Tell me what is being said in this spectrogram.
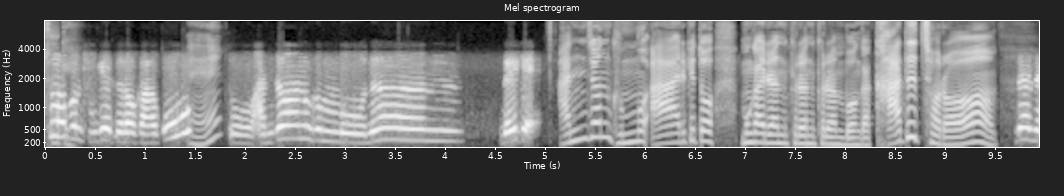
수업은 두 개 들어가고, 네. 또 안전 근무는 네 개. 안전 근무 아 이렇게 또 뭔가 이런 그런 그런 뭔가 가드처럼 네네.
